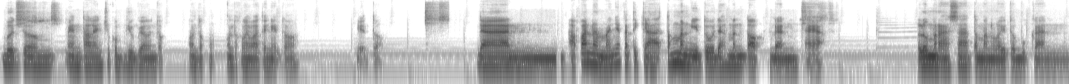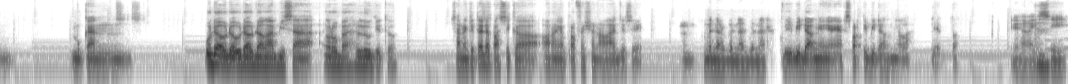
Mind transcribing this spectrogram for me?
butuh mental yang cukup juga untuk untuk untuk lewatin itu gitu. Dan apa namanya ketika temen itu udah mentok dan kayak lu merasa teman lo itu bukan bukan udah udah udah udah nggak bisa ngerubah lu gitu. Sana kita udah pasti ke orang yang profesional aja sih benar benar benar. di bidangnya yang expert di bidangnya lah gitu. Ya, I see.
